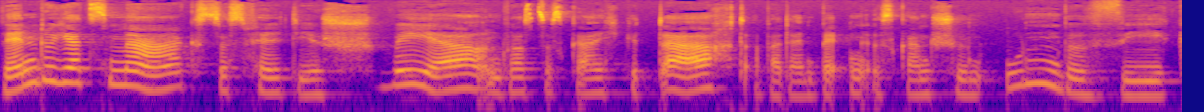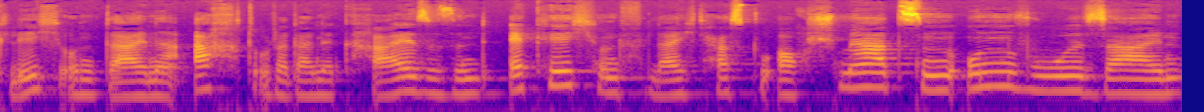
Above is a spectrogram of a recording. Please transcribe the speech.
Wenn du jetzt merkst, das fällt dir schwer und du hast das gar nicht gedacht, aber dein Becken ist ganz schön unbeweglich und deine Acht oder deine Kreise sind eckig und vielleicht hast du auch Schmerzen, Unwohlsein.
